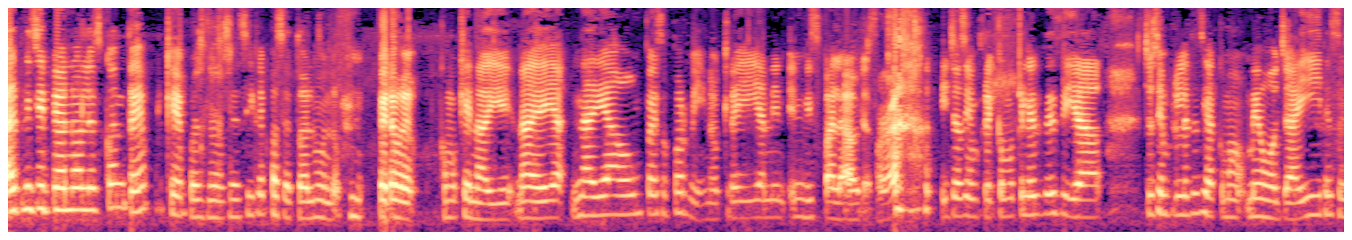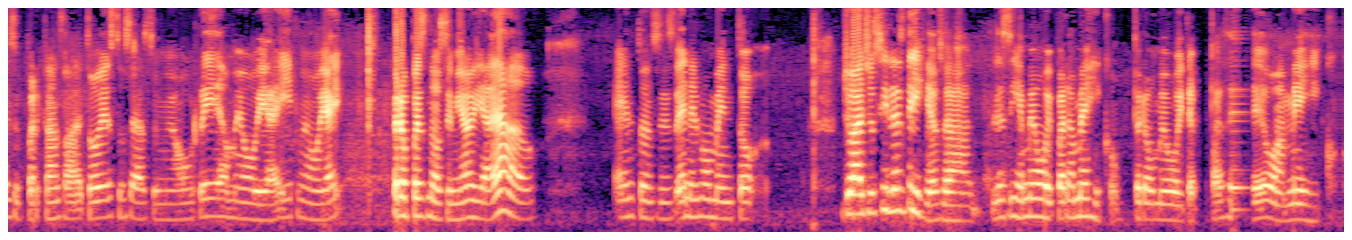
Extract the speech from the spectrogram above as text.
al principio no les conté porque pues no sé si le pasé a todo el mundo, pero como que nadie, nadie, nadie daba un peso por mí, no creían en, mis palabras, Y yo siempre como que les decía, yo siempre les decía como me voy a ir, estoy súper cansada de todo esto, o sea, estoy muy aburrida, me voy a ir, me voy a ir, pero pues no se me había dado. Entonces en el momento, yo a ellos sí les dije, o sea, les dije me voy para México, pero me voy de paseo a México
